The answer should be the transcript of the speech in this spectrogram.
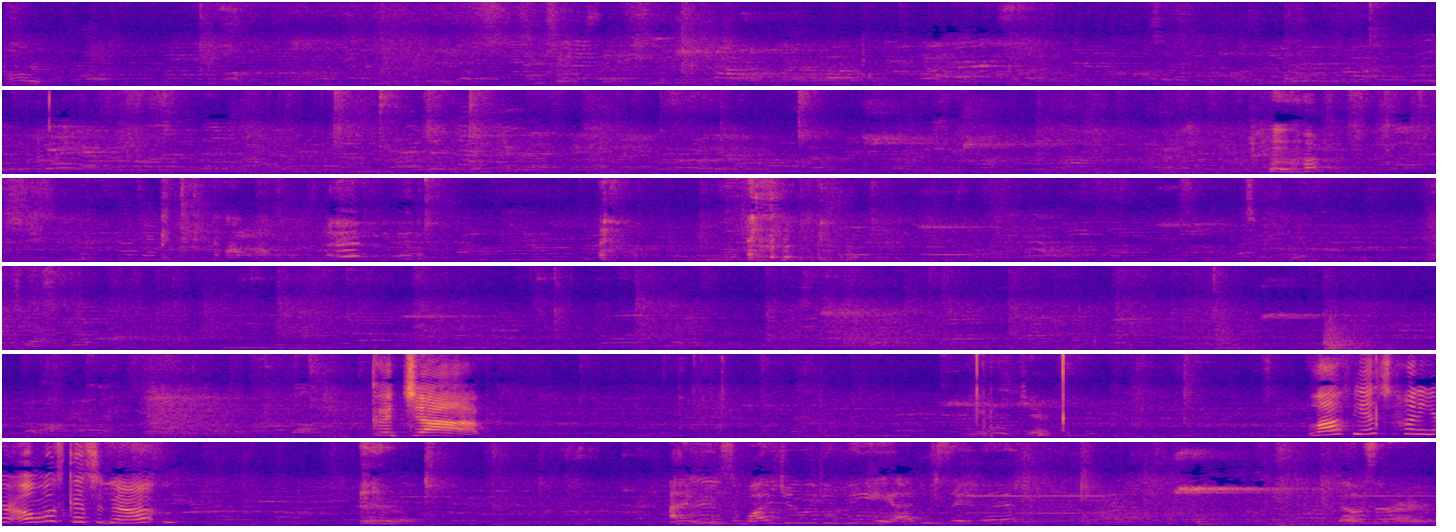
Oh, love Good job. Yeah. Lafayette, honey, you're almost catching up. I didn't. Why did you look at me? I didn't say that. That was her.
